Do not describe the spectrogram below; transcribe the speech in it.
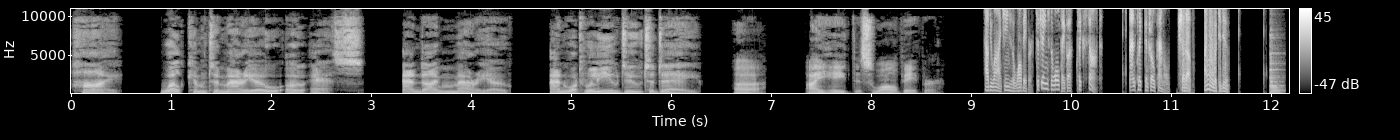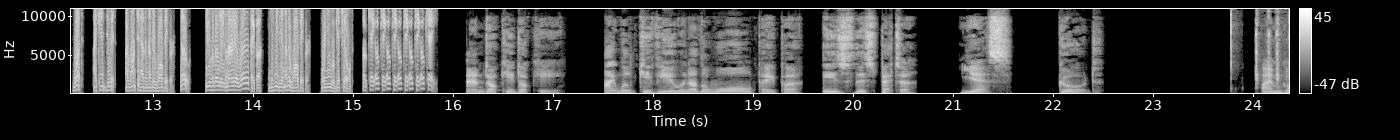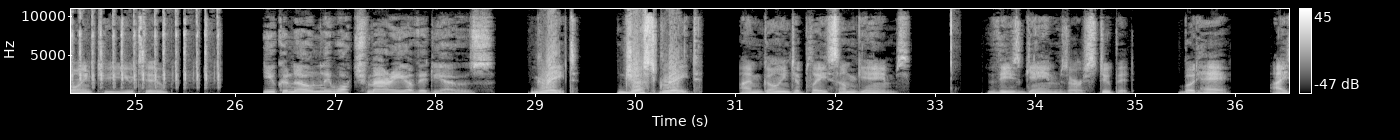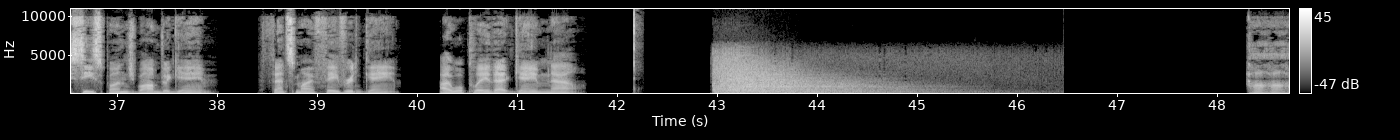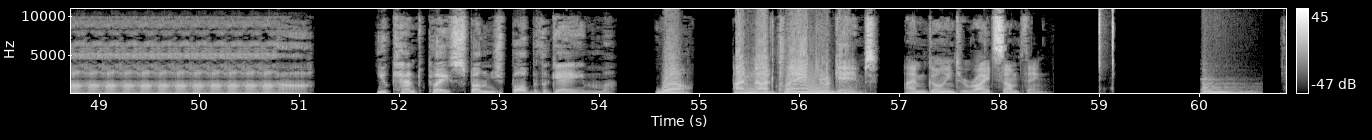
Hi. Welcome to Mario OS. And I'm Mario. And what will you do today? Uh, I hate this wallpaper. And Doki Doki. I will give you another wallpaper, is this better? Yes. Good. I'm going to YouTube. You can only watch Mario videos. Great. Just great. I'm going to play some games. These games are stupid. But hey. I see SpongeBob the game. That's my favorite game. I will play that game now. Ha ha ha ha ha ha ha ha ha ha ha ha ha ha ha. You can't play SpongeBob the game. Well. I'm not playing your games. I'm going to write something.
